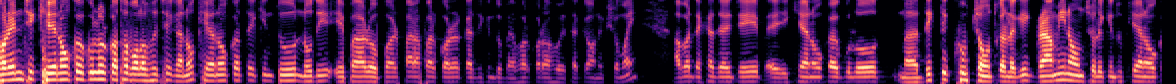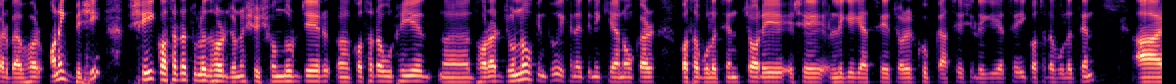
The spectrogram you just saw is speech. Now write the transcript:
ধরেন যে খেয়া নৌকাগুলোর কথা বলা হয়েছে কেন? খেয়া নৌকাতে কিন্তু নদীর এপার ওপার পারাপার করার কাজে কিন্তু ব্যবহার করা হয়ে থাকে অনেক সময়। আবার দেখা যায় যে, এই খেয়া নৌকাগুলো দেখতে খুব চমৎকার লাগে। গ্রামীণ অঞ্চলে কিন্তু খেয়া নৌকার ব্যবহার অনেক বেশি। সেই কথাটা তুলে ধরার জন্য, সেই সৌন্দর্যের কথাটা উঠিয়ে ধরার জন্যও কিন্তু এখানে তিনি খেয়া নৌকার কথা বলেছেন, চরে এসে লেগে গেছে, চরের খুব কাছে এসে লেগে গেছে, এই কথাটা বলেছেন। আর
